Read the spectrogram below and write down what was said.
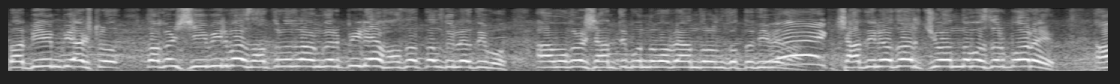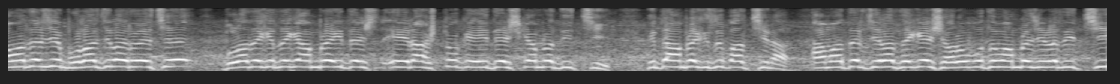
বা বিএনপি আসলো তখন শিবির বা ছাত্রদের আমাদের পিঠে ফাঁসার তাল তুলে দিব। আমাকে শান্তিপূর্ণভাবে আন্দোলন করতে দিবে না। স্বাধীনতার চুয়ান্ন বছর পরে আমাদের যে ভোলা জেলা রয়েছে ভোলা থেকে থেকে আমরা এই দেশ এই রাষ্ট্রকে এই দেশকে আমরা দিচ্ছি কিন্তু আমরা কিছু পাচ্ছি না। আমাদের জেলা থেকে সর্বপ্রথম আমরা যেটা দিচ্ছি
